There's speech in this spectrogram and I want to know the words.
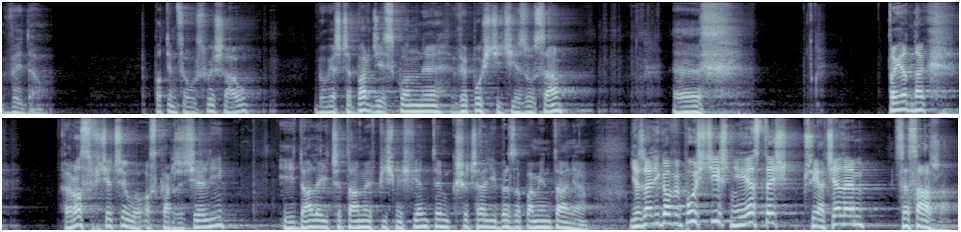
wydał po tym, co usłyszał, był jeszcze bardziej skłonny wypuścić Jezusa. To jednak rozwścieczyło oskarżycieli i dalej czytamy w Piśmie Świętym, krzyczeli bez opamiętania. Jeżeli go wypuścisz, nie jesteś przyjacielem cesarza.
